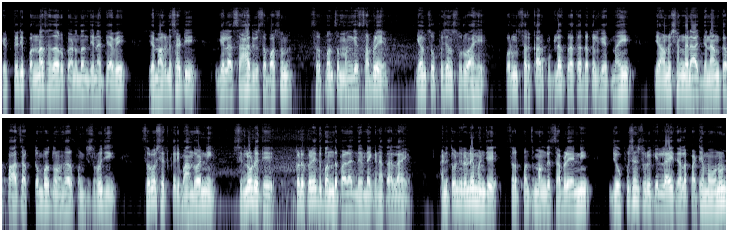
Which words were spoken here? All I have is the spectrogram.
हेक्टरी पन्नास हजार रुपये अनुदान देण्यात यावे. या मागणीसाठी गेल्या सहा दिवसापासून सरपंच मंगेश साबळे यांचं उपोषण सुरू आहे. परंतु सरकार कुठल्याच प्रकारे दखल घेत नाही. या अनुषंगाने आज दिनांक पाच ऑक्टोबर दोन हजार पंचवीस रोजी सर्व शेतकरी बांधवांनी सिल्लोड येथे कडकडीत बंद पाळण्याचा निर्णय घेण्यात आला आहे. आणि तो निर्णय म्हणजे सरपंच मंगेश साबळे यांनी जे उपोषण सुरू केलेलं आहे त्याला पाठिंबा म्हणून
